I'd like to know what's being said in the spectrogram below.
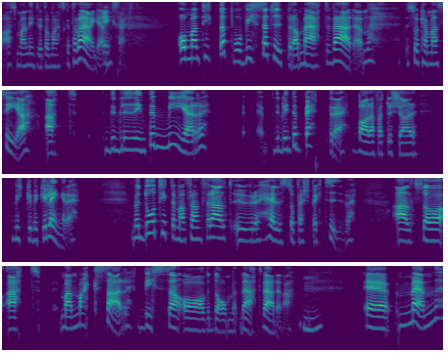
alltså man inte vet om man ska ta vägen Exakt. om man tittar på vissa typer av mätvärden så kan man se att det blir inte mer, det blir inte bättre bara för att du kör mycket, mycket längre. Men då tittar man framförallt ur hälsoperspektiv. Alltså att man maxar vissa av de mätvärdena. Eh, men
